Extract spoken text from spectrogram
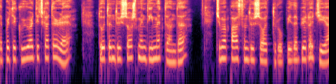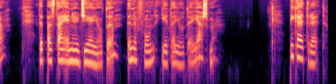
dhe për të krijuar diçka të re, duhet të ndryshosh mendimet tënde, që më pas të ndryshohet trupi dhe biologjia, dhe pastaj energjia jote dhe në fund jeta jote e jashtme. Pika e tretë.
